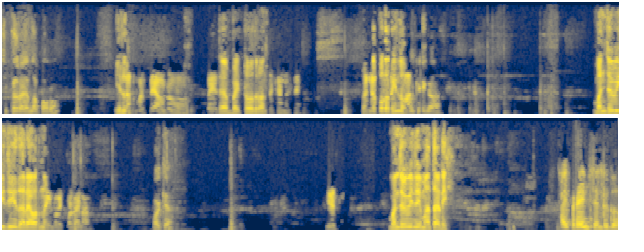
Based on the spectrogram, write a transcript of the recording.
ಚಿಕ್ಕದ್ರ ಎಲ್ಲಪ್ಪ ಅವರು? ಇಲ್ಲ ಮತ್ತೆ ಅವರು ಬೆಟ್ಟ ಹೋದ್ರು ಅಂತ ಕಾಣುತ್ತೆ. ರಂಗಪ್ಪ ಅವ್ರು ಇನ್ನು ಓಕೆ ಈಗ ಮಂಜು ವಿಜಿ ಇದಾರೆ ಅವ್ರನ್ನ ಇನ್ವೈಟ್ ಮಾಡೋಣ. ಓಕೆ. ಮಂಜು ವಿಜಿ ಮಾತಾಡಿ. ಹಾಯ್ ಫ್ರೆಂಡ್ಸ್ ಎಲ್ರಿಗೂ.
